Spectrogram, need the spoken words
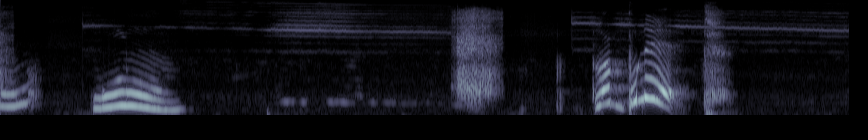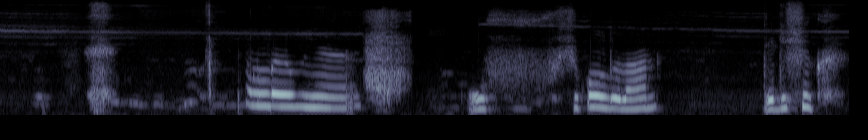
bu. Oğlum. Lan bu ne? Allah'ım ya. Of şık oldu lan. Deli şık.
